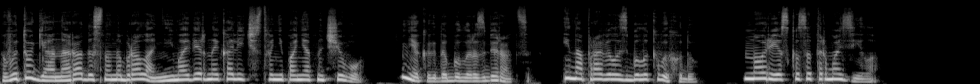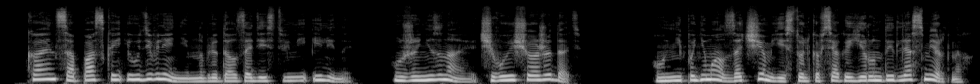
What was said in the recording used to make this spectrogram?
В итоге она радостно набрала неимоверное количество непонятно чего, некогда было разбираться, и направилась было к выходу, но резко затормозила. Каин с опаской и удивлением наблюдал за действиями Илины, уже не зная, чего еще ожидать. Он не понимал, зачем ей столько всякой ерунды для смертных,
